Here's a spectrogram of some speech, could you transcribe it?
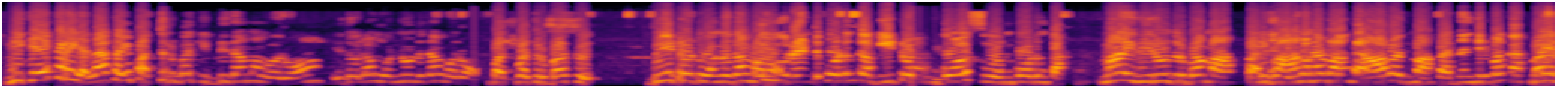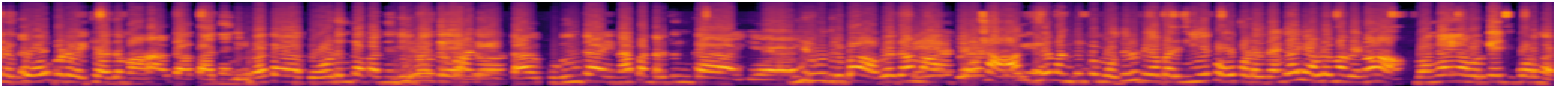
நீ கேக்குற எல்லா காயும் பத்து ரூபாய்க்கு இப்படிதாம்மா வரும். இதெல்லாம் ஒண்ணு ஒண்ணுதான் வரும். பத்து பத்து ரூபாய்க்கு. பீட்ரூட் ஒண்ணுதான் வரும் ரெண்டு போடுங்க பீட்ரூட். கோஸ் ஒன்னு போடுங்க அம்மா இது இருபது ரூபாய்மா வாங்கினா வாங்க. ஆகாதுமா பதினஞ்சு ரூபாய் அம்மா எனக்கு கோவப்பட வைக்காதம்மா. அக்கா, பதினஞ்சு ரூபாய்க்கா போடுங்க பதினஞ்சு இருபது ரூபாய். கொடுங்கக்கா என்ன பண்றதுங்கக்கா? இருபது ரூபாய் அவ்வளவுதான்மா காலையில வந்திருக்க முதல் வியாபாரம் நீயே கோவப்படுறது வெங்காயம் எவ்வளவுமா வேணும்? வெங்காயம் ஒரு கேஜி போடுங்க.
